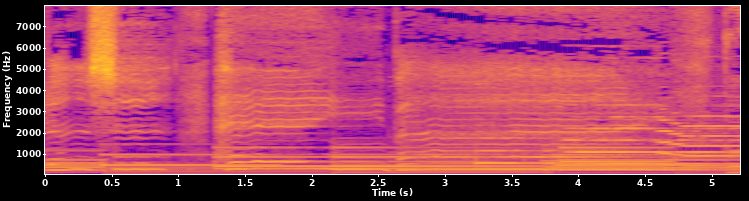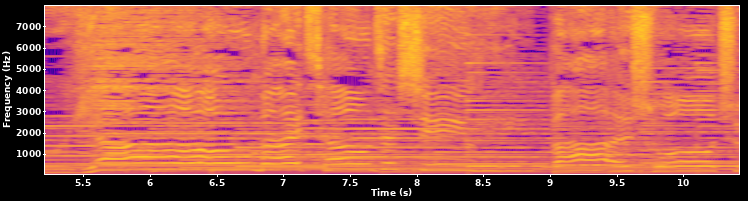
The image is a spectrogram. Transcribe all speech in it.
仍是黑白。不要埋藏在心里，把爱说出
